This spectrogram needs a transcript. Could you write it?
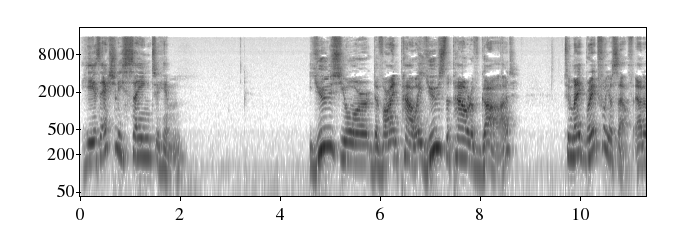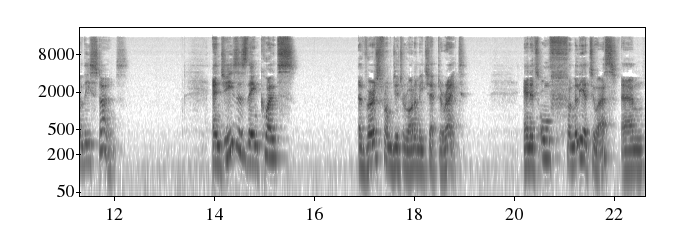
he is actually saying to him, Use your divine power, use the power of God to make bread for yourself out of these stones. And Jesus then quotes a verse from Deuteronomy chapter 8. And it's all familiar to us. Um,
